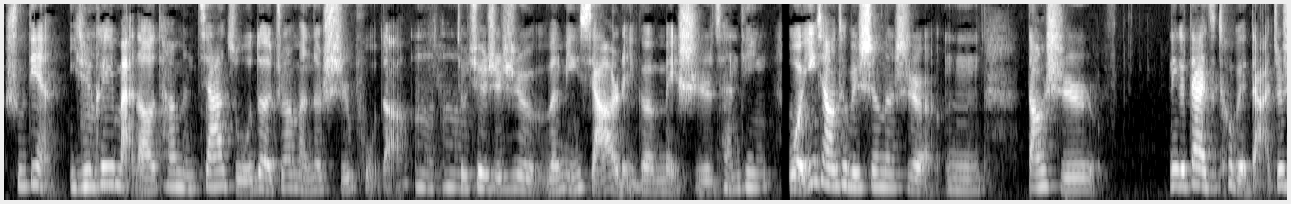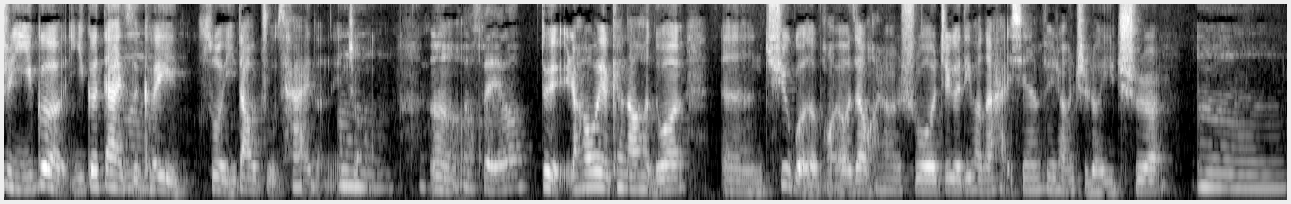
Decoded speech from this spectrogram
书店，你是可以买到他们家族的专门的食谱的。嗯嗯就确实是闻名遐迩的一个美食餐厅。我印象特别深的是，嗯，当时那个袋子特别大，就是一个一个袋子可以做一道主菜的那种。嗯嗯，很肥了。对。然后我也看到很多嗯去过的朋友在网上说，这个地方的海鲜非常值得一吃。嗯，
